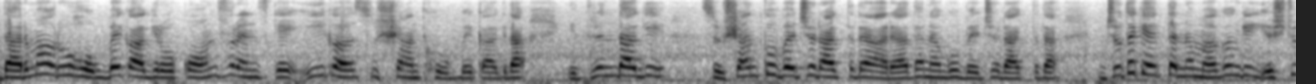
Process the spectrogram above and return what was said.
ಧರ್ಮ ಅವರು ಹೋಗಬೇಕಾಗಿರೋ ಕಾನ್ಫರೆನ್ಸ್ಗೆ ಈಗ ಸುಶಾಂತ್ ಹೋಗಬೇಕಾಗಿದೆ. ಇದರಿಂದಾಗಿ ಸುಶಾಂತ್ಗೂ ಬೇಜಾರಾಗ್ತದೆ, ಆರಾಧನಾಗೂ ಬೇಜಾರಾಗ್ತದೆ. ಜೊತೆಗೆ ತನ್ನ ಮಗನಿಗೆ ಎಷ್ಟು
